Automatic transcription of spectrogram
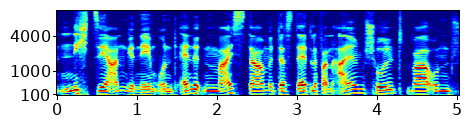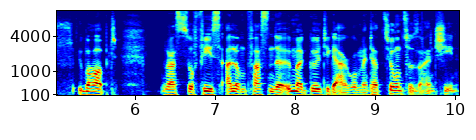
nicht sehr angenehm und endeten meist damit, dass Detlef an allem schuld war und überhaupt, was Sophies allumfassende, immer gültige Argumentation zu sein schien.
